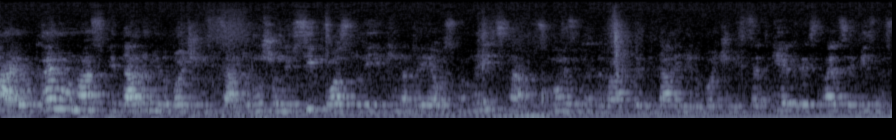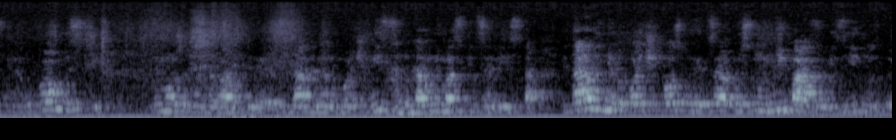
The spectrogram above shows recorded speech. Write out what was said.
Так, і окремо у нас віддалені робочі місця, тому що не всі послуги, які надає основний ЦНАП, змозі надавати віддалені робочі місця. Такі як реєстрація бізнесу нерухомості не може надавати віддалене робоче місце, бо там нема спеціаліста. Віддалені робочі послуги це основні базові згідно е,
